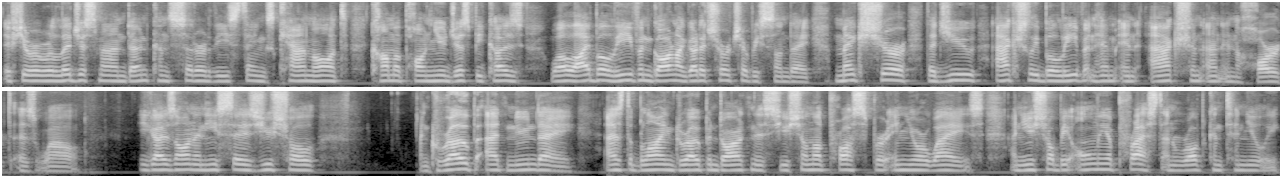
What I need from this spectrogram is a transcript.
if you're a religious man, don't consider these things cannot come upon you just because, well, I believe in God and I go to church every Sunday. Make sure that you actually believe in Him in action and in heart as well. He goes on and he says, You shall grope at noonday as the blind grope in darkness, you shall not prosper in your ways, and you shall be only oppressed and robbed continually,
